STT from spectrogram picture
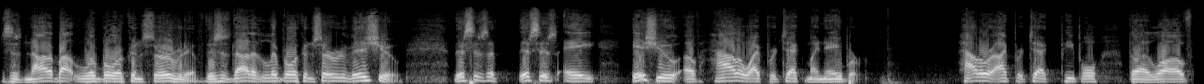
This is not about liberal or conservative. This is not a liberal or conservative issue. This is a this is a issue of how do I protect my neighbor? How do I protect people that I love?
